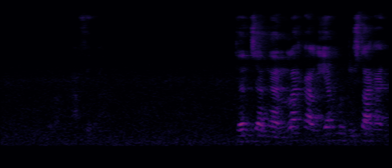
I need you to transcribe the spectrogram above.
Yahudi itu orang kafir dan janganlah kalian mendustakan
